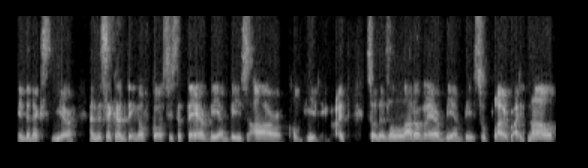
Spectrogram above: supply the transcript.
in the next year. And the second thing, of course, is that the Airbnbs are competing, right? So there's a lot of Airbnb supply right now.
